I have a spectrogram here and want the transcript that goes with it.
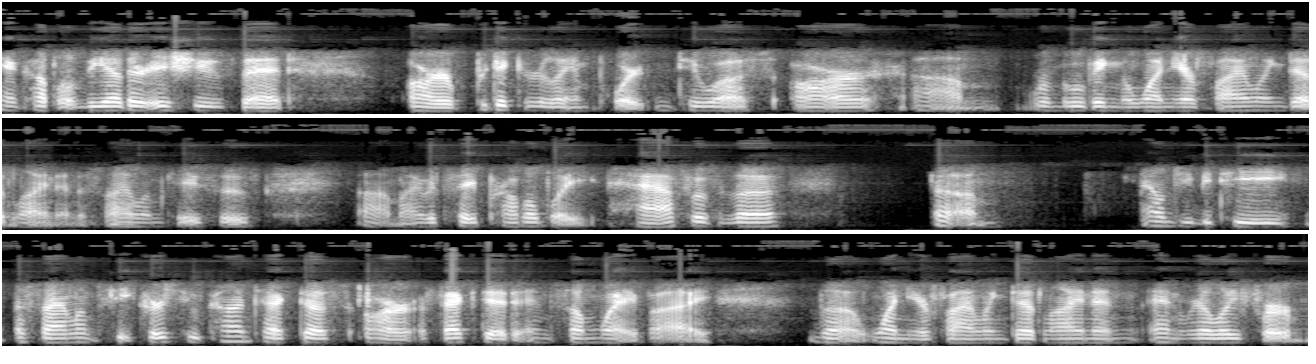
a couple of the other issues that are particularly important to us are um, removing the one-year filing deadline in asylum cases. Um, I would say probably half of the um, LGBT asylum seekers who contact us are affected in some way by the one-year filing deadline, and, and really for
